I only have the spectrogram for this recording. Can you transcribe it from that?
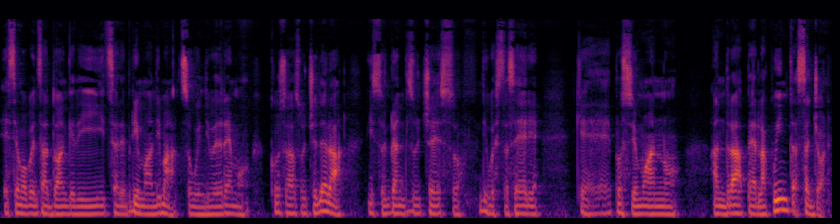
e stiamo pensando anche di iniziare prima di marzo, quindi vedremo cosa succederà, visto il grande successo di questa serie che il prossimo anno andrà per la quinta stagione.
